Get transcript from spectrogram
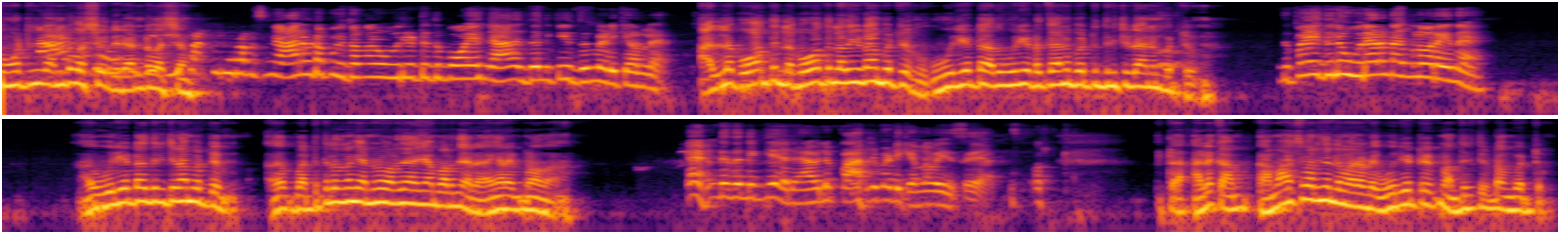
നോട്ടിന് രണ്ട് വശമില്ല രണ്ട് വശം. ഞാനിവിടെ പോയി ഇതങ്ങനെ ഊരിയിട്ട് ഇത് പോയാൽ ഞാൻ ഇതെനിക്ക് ഇത് മേടിക്കാനുള്ളേ അല്ല പോകത്തില്ല പോകത്തില്ല അത് ഇടാൻ പറ്റും. ഊരിയിട്ട് അത് ഊരി എടുക്കാനും പറ്റും തിരിച്ചിടാനും പറ്റും. ഇതിപ്പോ ഇതിൽ ഊരാറാണ് നിങ്ങൾ പറയുന്നേ? അത് ഊരിയിട്ടാ തിരിച്ചിടാൻ പറ്റും. അത് പറ്റത്തില്ലെന്നൊക്കെ എന്നോട് പറഞ്ഞാൽ ഞാൻ പറഞ്ഞുതരാം. എങ്ങനെ ഇട്ടണോന്നാ ഇതെനിക്ക് രാവിലെ പാൽ മേടിക്കാനുള്ള പൈസയാ. ത- അല്ല തമാശ പറഞ്ഞല്ലോ മലയാളി? ഊരിയിട്ട് തിരിച്ചിടാൻ പറ്റും.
